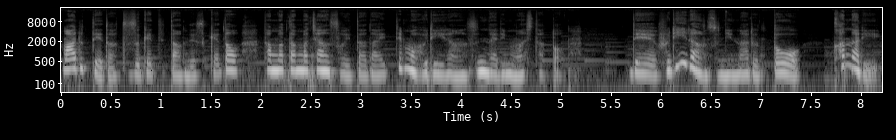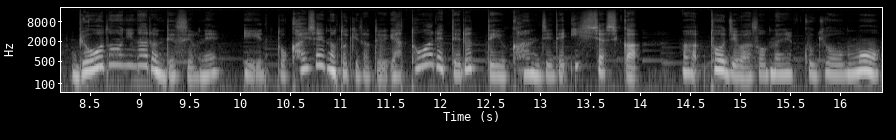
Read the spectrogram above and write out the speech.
まあ、ある程度は続けてたんですけどたまたまチャンスをいただいて、まあ、フリーランスになりましたと。でフリーランスになるとかなり平等になるんですよね。えっと、会社員の時だと雇われてるっていう感じで1社しか、まあ、当時はそんなに副業も、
